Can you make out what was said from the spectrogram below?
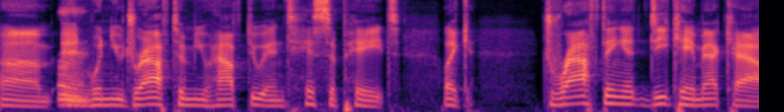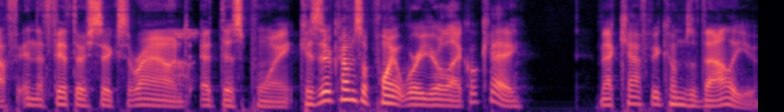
Um, And Mm. when you draft him, you have to anticipate like drafting at DK Metcalf in the fifth or sixth round at this point, because there comes a point where you're like, okay, Metcalf becomes a value.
